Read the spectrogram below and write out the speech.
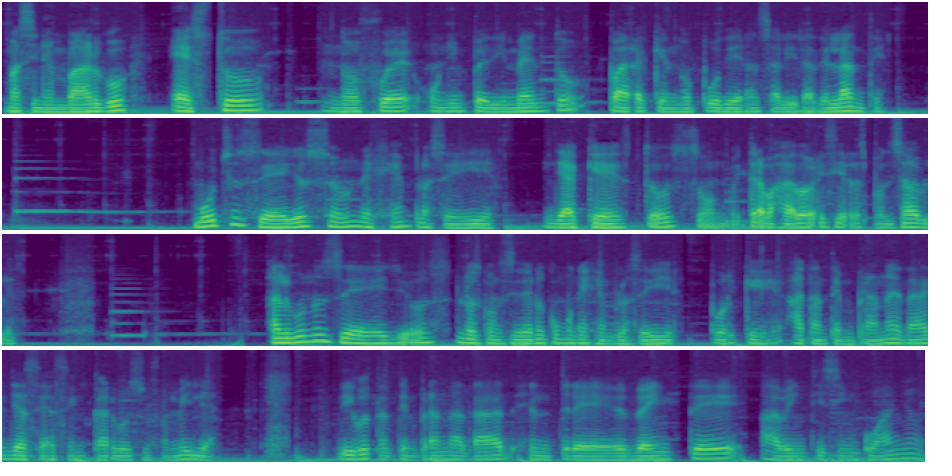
Mas sin embargo, esto no fue un impedimento para que no pudieran salir adelante. Muchos de ellos son un ejemplo a seguir, ya que estos son muy trabajadores y responsables. Algunos de ellos los considero como un ejemplo a seguir, porque a tan temprana edad ya se hacen cargo de su familia. Digo tan temprana edad entre 20 a 25 años.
